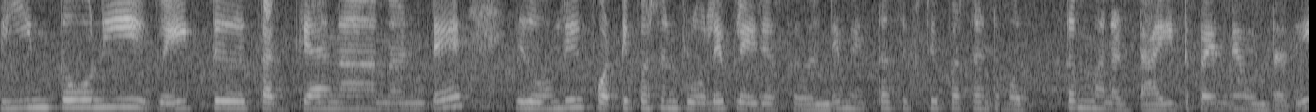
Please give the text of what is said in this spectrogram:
దీంతో వెయిట్ తగ్గానా అని అంటే ఇది only forty percent role play చేస్తుందండి. మిగతా సిక్స్టీ పర్సెంట్ మొత్తం మన డైట్ పైనే ఉంటుంది.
